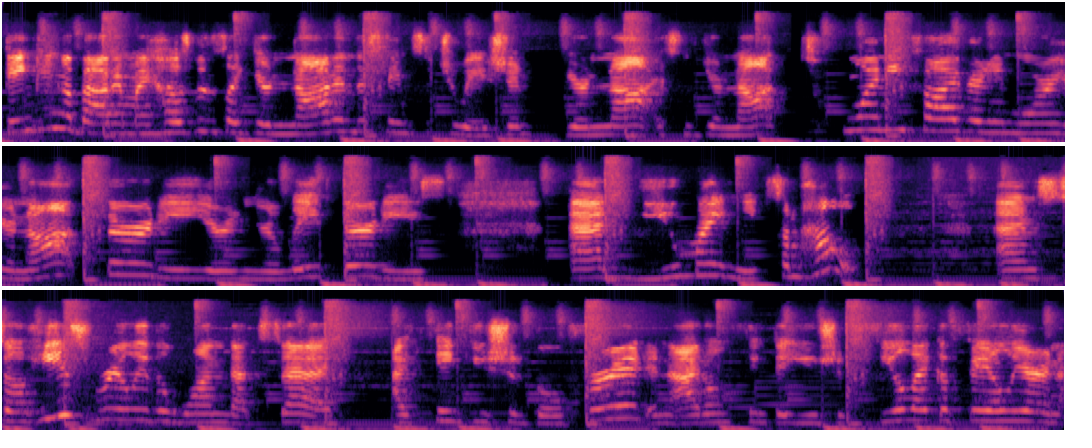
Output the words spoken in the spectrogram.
thinking about it, my husband's like, you're not in the same situation. You're not, you're not 25 anymore. You're not 30. You're in your late 30s and you might need some help. And so he's really the one that said, I think you should go for it. And I don't think that you should feel like a failure. And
